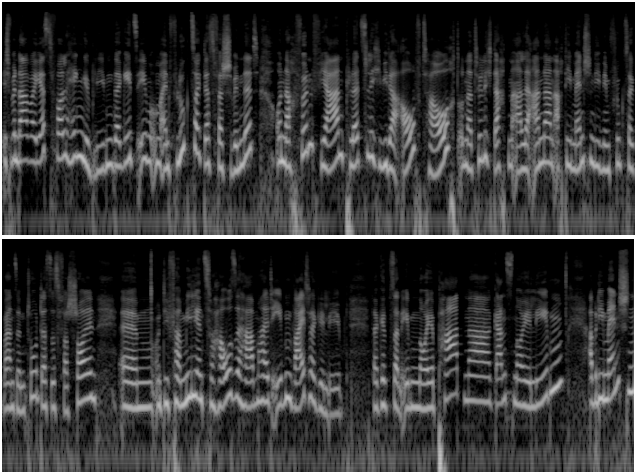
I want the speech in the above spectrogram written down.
Ich bin da aber jetzt voll hängen geblieben. Da geht's eben um ein Flugzeug, das verschwindet und nach fünf Jahren plötzlich wieder auftaucht. Und natürlich dachten alle anderen, ach, die Menschen, die in dem Flugzeug waren, sind tot, das ist verschollen. Ähm, und die Familien zu Hause haben halt eben weitergelebt. Da gibt's dann eben neue Partner, ganz neue Leben. Aber die Menschen,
